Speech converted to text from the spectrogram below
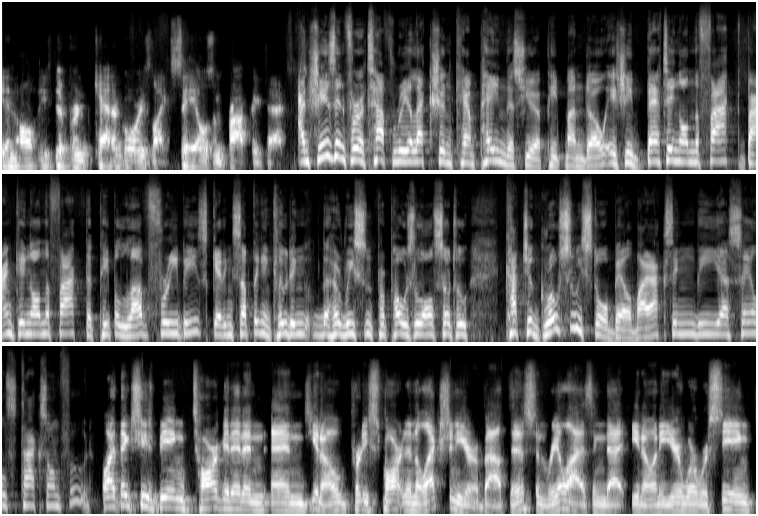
in all these different categories like sales and property tax. And she's in for a tough re-election campaign this year, Pete Mundo. Is she betting on the fact, banking on the fact that people love freebies, getting something, including her recent proposal also to cut your grocery store bill by axing the uh, sales tax on food? Well, I think she's being targeted and and you know pretty smart in an election year about this and realizing that you know in a year where we're seeing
